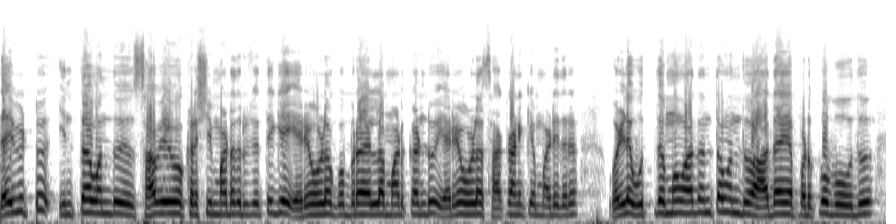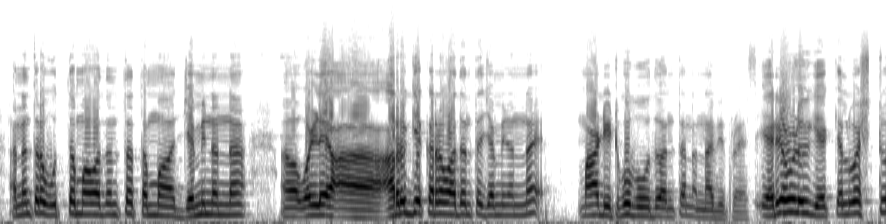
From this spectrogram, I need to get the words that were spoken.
ದಯವಿಟ್ಟು ಇಂಥ ಒಂದು ಸಾವಯವ ಕೃಷಿ ಮಾಡೋದ್ರ ಜೊತೆಗೆ ಎರೆಹುಳ ಗೊಬ್ಬರ ಎಲ್ಲ ಮಾಡ್ಕೊಂಡು ಎರೆಹುಳ ಸಾಕಾಣಿಕೆ ಮಾಡಿದರೆ ಒಳ್ಳೆ ಉತ್ತಮವಾದಂಥ ಒಂದು ಆದಾಯ ಪಡ್ಕೋಬಹುದು. ಅನಂತರ ಉತ್ತಮವಾದಂಥ ತಮ್ಮ ಜಮೀನನ್ನು ಒಳ್ಳೆಯ ಆರೋಗ್ಯಕರವಾದಂಥ ಜಮೀನನ್ನು ಮಾಡಿ ಇಟ್ಕೋಬೋದು ಅಂತ ನನ್ನ ಅಭಿಪ್ರಾಯ. ಎರೆಹುಳಿಗೆ ಕೆಲವಷ್ಟು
